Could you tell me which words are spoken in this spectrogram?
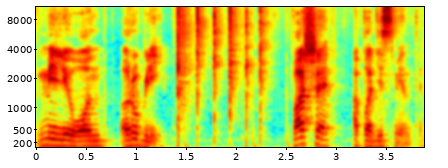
миллион рублей. Ваши аплодисменты.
